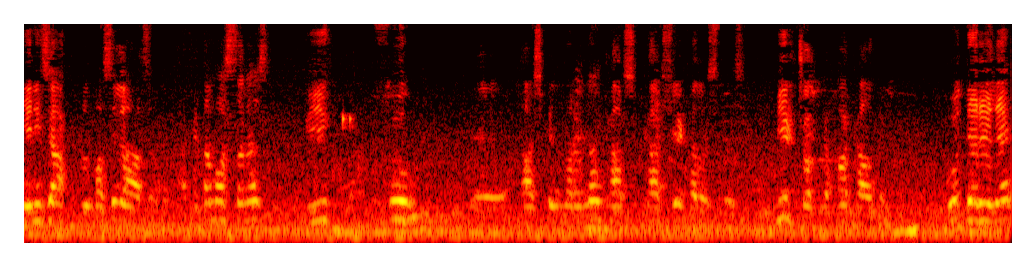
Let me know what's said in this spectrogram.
denize akıtılması lazım. Akıtamazsanız büyük su e, taşkınlarından karşı karşıya kalırsınız. Birçok defa kaldık. Bu dereler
